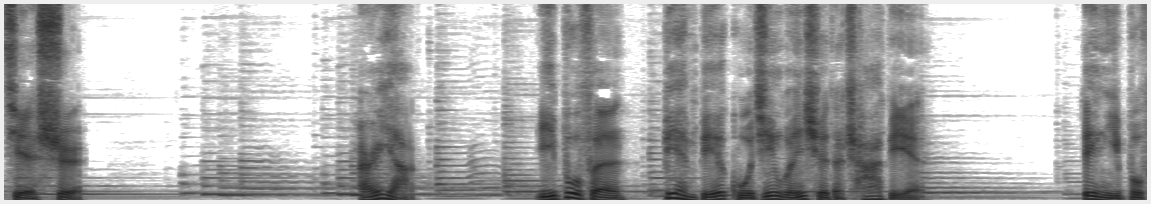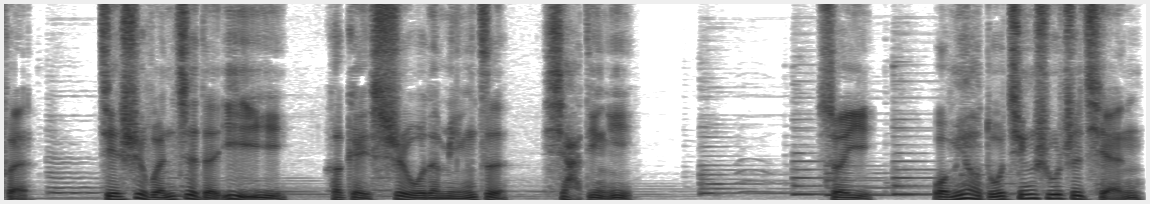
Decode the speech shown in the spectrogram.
解释：尔雅一部分辨别古今文学的差别，另一部分解释文字的意义和给事物的名字下定义。所以，我们要读经书之前，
